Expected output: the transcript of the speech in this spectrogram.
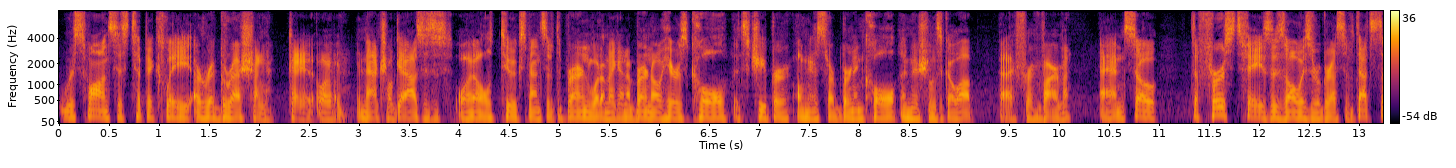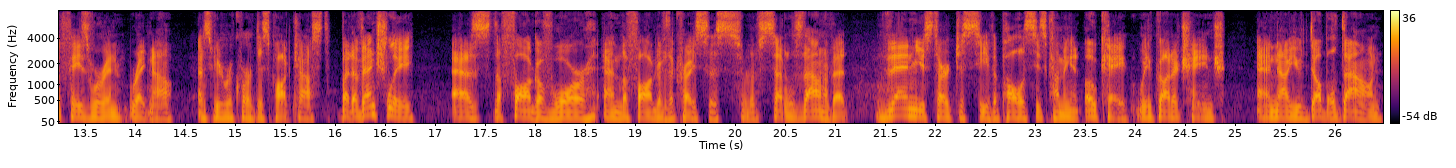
response is typically a regression. Okay, oil, natural gas is oil too expensive to burn. What am I going to burn? Oh, here's coal. It's cheaper. I'm going to start burning coal. Emissions go up uh, for environment. And so the first phase is always regressive. That's the phase we're in right now as we record this podcast. But eventually, as the fog of war and the fog of the crisis sort of settles down a bit, then you start to see the policies coming in. Okay, we've got to change. And now you double down.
